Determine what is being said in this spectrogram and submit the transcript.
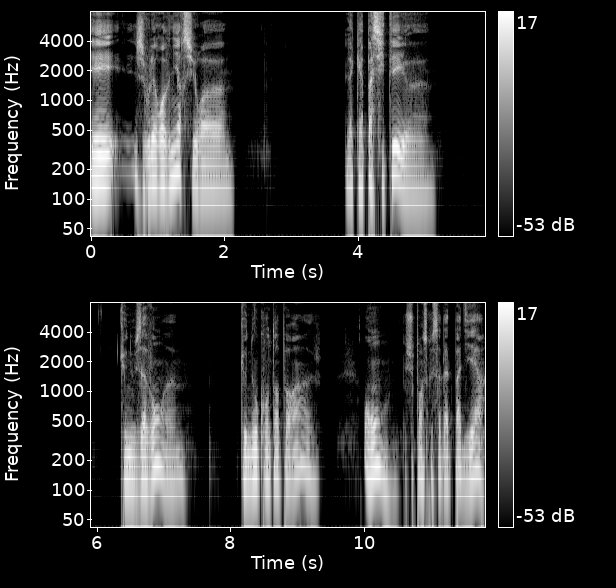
Et je voulais revenir sur euh, la capacité euh, que nous avons, que nos contemporains ont, je pense que ça date pas d'hier,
